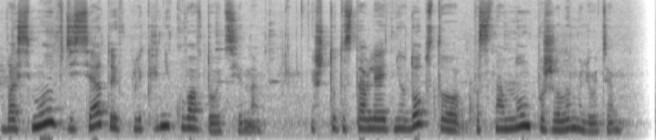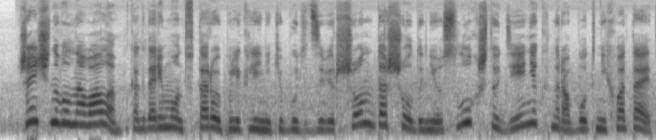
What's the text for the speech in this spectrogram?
В восьмую, в десятую и в поликлинику в Авдотьино, что доставляет неудобства в основном пожилым людям. Женщину волновало, когда ремонт второй поликлиники будет завершен, дошел до нее слух, что денег на работу не хватает.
